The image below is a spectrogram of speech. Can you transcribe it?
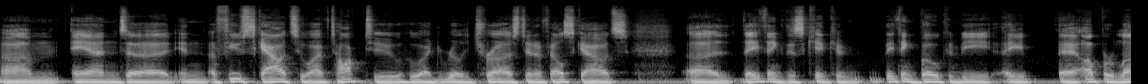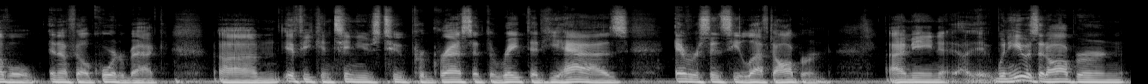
Um, and uh, in a few scouts who I've talked to, who I really trust, NFL scouts uh, they think this kid can. They think Bo can be a, a upper level NFL quarterback um, if he continues to progress at the rate that he has ever since he left Auburn. I mean, when he was at Auburn,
